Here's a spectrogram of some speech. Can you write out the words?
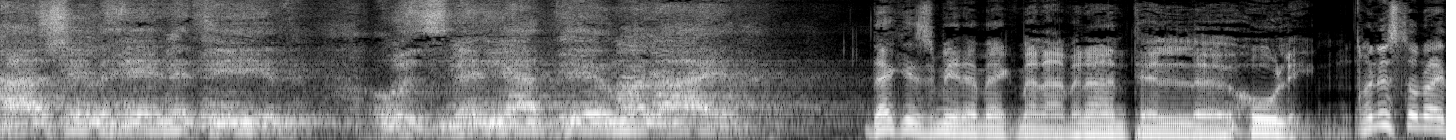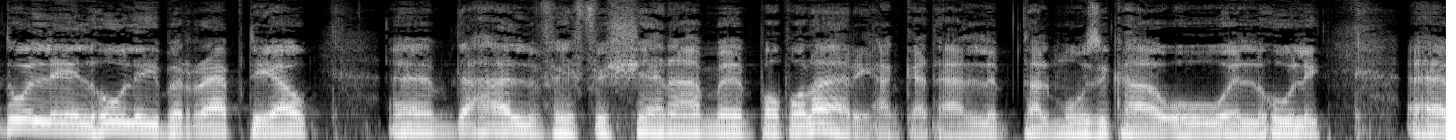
Għax il-ħin itir u ż-żmien jgħaddi malajr. Dak iż-żmien hemmhekk mela mingħand il-Ħuli. U nistgħu ngħidu li l-Ħuli bir-rap tiegħu eh, daħal fix-xena eh, popolari anke tal-mużika u l-Ħuli eh,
